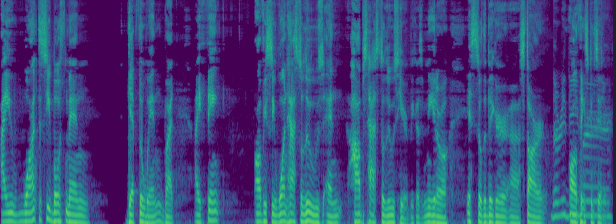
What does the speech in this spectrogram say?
I want to see both men get the win, but I think obviously one has to lose, and Hobbs has to lose here because Miro is still the bigger uh, star, The all things considered.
